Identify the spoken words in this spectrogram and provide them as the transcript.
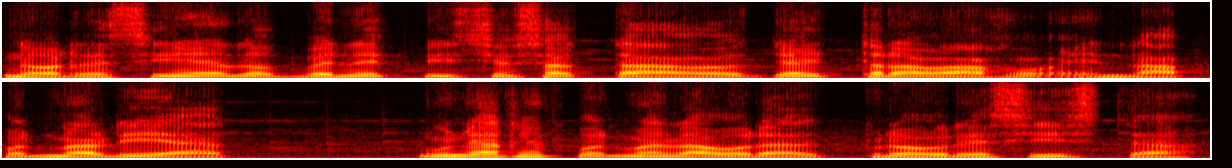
no reciben los beneficios atados del trabajo en la formalidad. Una reforma laboral progresista,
